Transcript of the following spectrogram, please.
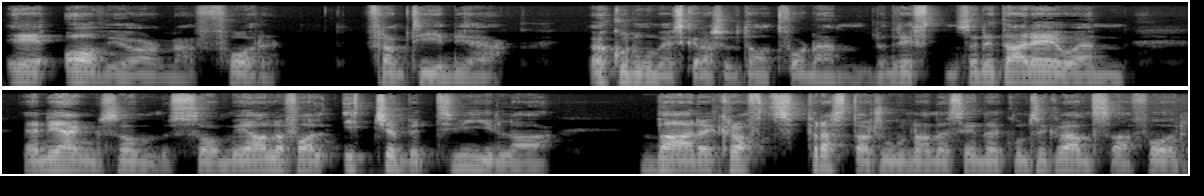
er avgjørende for fremtidige økonomiske resultat for den bedriften. Så dette er jo en, en gjeng som, som, i alle fall ikke betviler bærekraftsprestasjonene sine konsekvenser for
